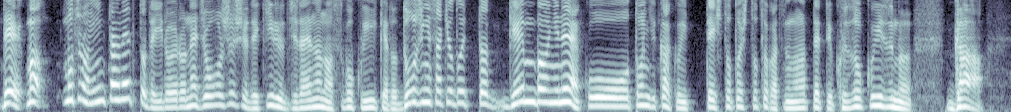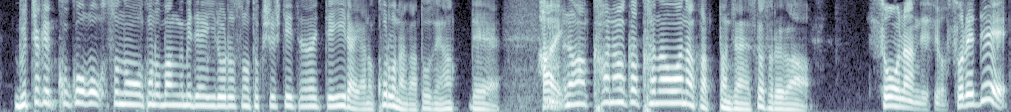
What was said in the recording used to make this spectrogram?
で、まあ、もちろんインターネットでいろいろね情報収集できる時代なのはすごくいいけど同時に先ほど言った現場にねこうとにかく行って人と人とがつながってっていうク族イズムがぶっちゃけここそのこの番組でいろいろその特集していただいて以来あのコロナが当然あって、はい。なかなか叶わなかったんじゃないですかそれが。そうなんですよ。それで、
